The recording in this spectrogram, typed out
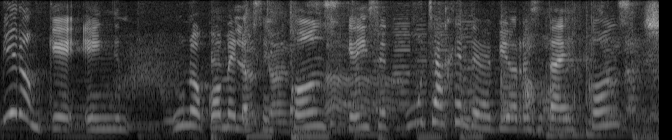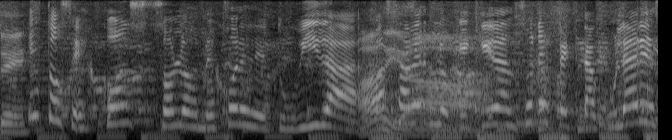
¿Vieron que en uno come los scones? Que dice, mucha gente me pide receta de scones. Sí. Estos scones son los mejores de tu vida. Ay, Vas a ver ah. lo que quedan, son espectaculares.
